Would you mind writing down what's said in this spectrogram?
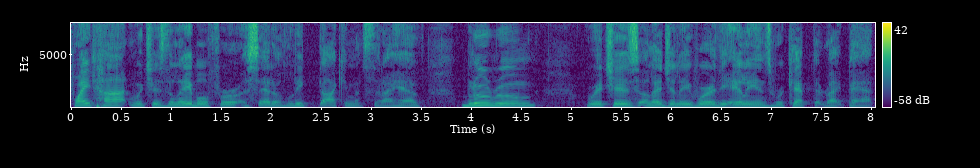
White Hot, which is the label for a set of leaked documents that I have, Blue Room, which is allegedly where the aliens were kept at Wright Pat,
